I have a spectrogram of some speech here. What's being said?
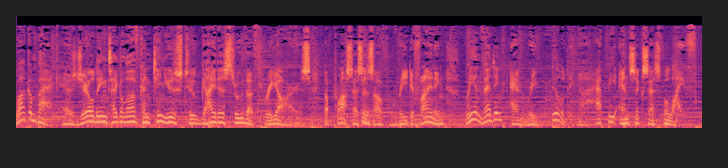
Welcome back as Geraldine Teggelove continues to guide us through the three R's, the processes of redefining, reinventing, and rebuilding a happy and successful life.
